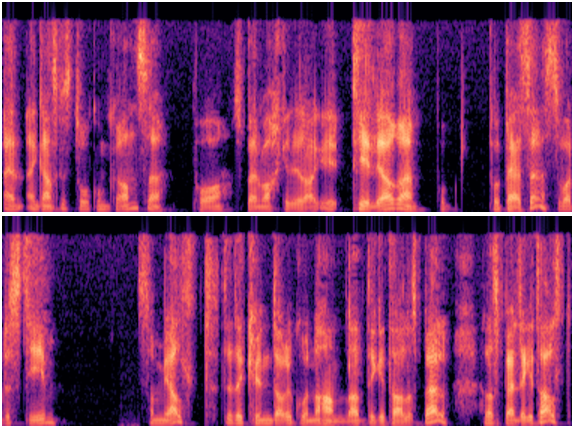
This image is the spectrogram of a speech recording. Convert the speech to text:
en, en ganske stor konkurranse på spillmarkedet i dag. Tidligere på, på PC så var det Steam som gjaldt. Det er kun da du kunne handle digitale spill, eller spill digitalt.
